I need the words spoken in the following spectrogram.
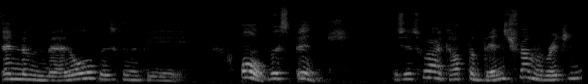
In the middle, there's gonna be, oh, this bench. Is this where I got the bench from originally?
